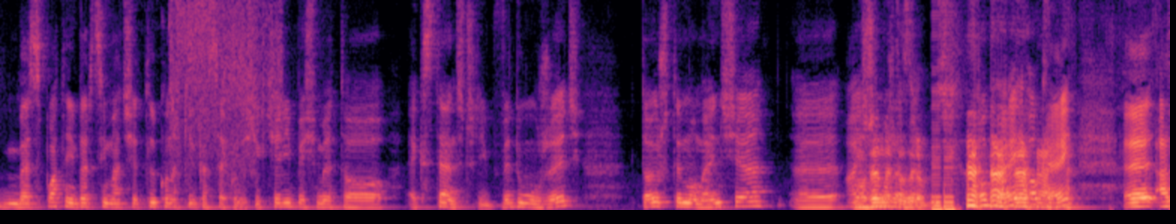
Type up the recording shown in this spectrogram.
bezpłatnej wersji macie tylko na kilka sekund. Jeśli chcielibyśmy to extend, czyli wydłużyć, to już w tym momencie. E, a jeszcze Możemy to zrobić. Okej, okej. E, A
